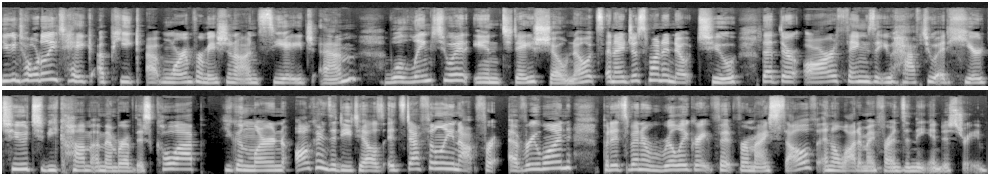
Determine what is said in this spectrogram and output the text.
You can totally take a peek at more information on CHM. We'll link to it in today's show notes. And I just want to note too that there are things that you have to adhere to to become a member of this co op. You can learn all kinds of details. It's definitely not for everyone, but it's been a really great fit for myself and a lot of my friends in the industry.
